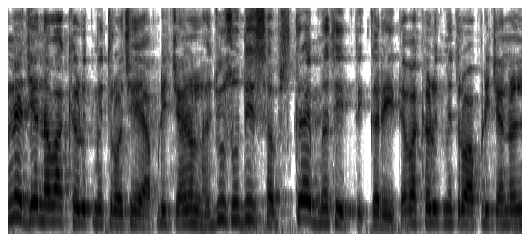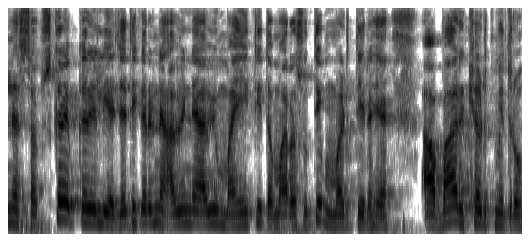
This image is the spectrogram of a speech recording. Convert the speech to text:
અને જે નવા ખેડૂત મિત્રો છે, આપણી ચેનલ હજુ સુધી સબસ્ક્રાઇબ નથી કરી, તેવા ખેડૂત મિત્રો આપણી ચેનલને સબસ્ક્રાઇબ કરી લે, જેથી કરીને આવીને આવી માહિતી તમારા સુધી મળતી રહે. આભાર ખેડૂત મિત્રો.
